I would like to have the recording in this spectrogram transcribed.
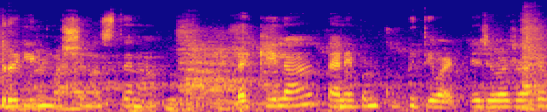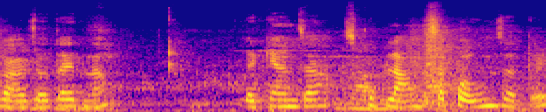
ड्रिलिंग मशीन असते ना लकीला त्याने पण खूप भीती वाटते. जेव्हा जेव्हा ते वाजवत आहेत ना लकी आमचा खूप लांब असा पळून आहे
